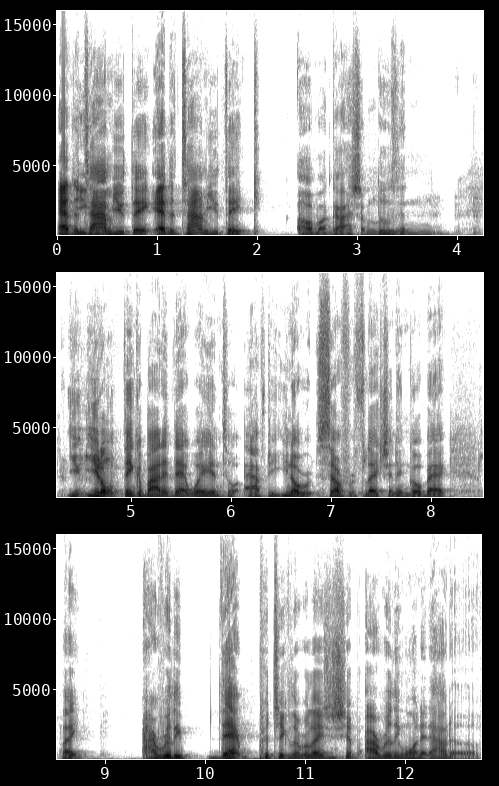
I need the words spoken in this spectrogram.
At the Ego. time, you think. At the time, you think, "Oh my gosh, I'm losing." You you don't think about it that way until after you know self reflection and go back. Like, I really that particular relationship, I really wanted out of.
